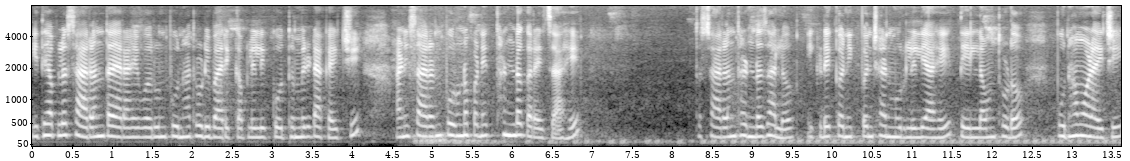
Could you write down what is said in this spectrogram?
इथे आपलं सारण तयार आहे. वरून पुन्हा थोडी बारीक कापलेली कोथिंबीर टाकायची. आणि सारण पूर्णपणे थंड करायचं आहे. तर सारण थंड झालं. इकडे कणिक पण छान मुरलेली आहे. तेल लावून थोडं पुन्हा मळायची.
